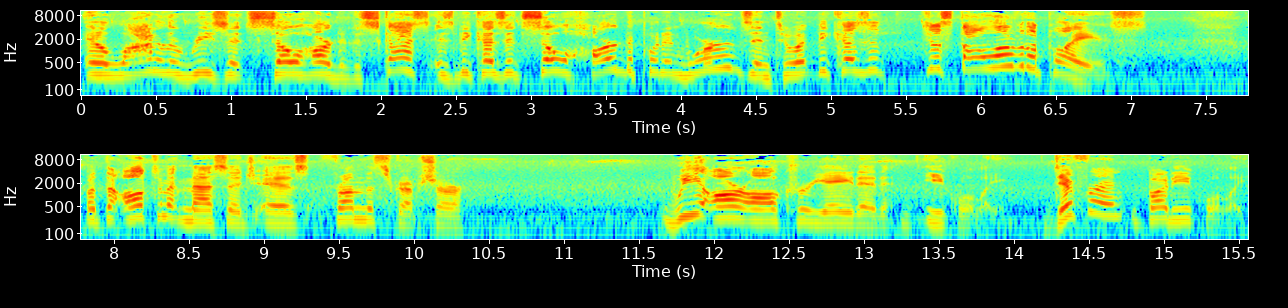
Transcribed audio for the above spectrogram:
and a lot of the reason it's so hard to discuss is because it's so hard to put in words into it because it's just all over the place. But the ultimate message is from the scripture we are all created equally, different but equally.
